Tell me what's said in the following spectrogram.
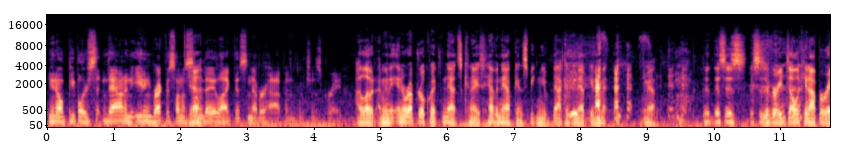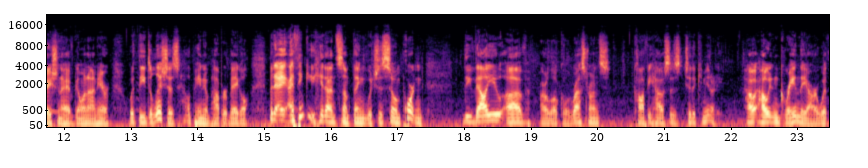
You know, people are sitting down and eating breakfast on a Yeah. Sunday like this never happened, which is great. I love it. I'm going to interrupt real quick. Nets, can I have a napkin? Speaking of back of the napkin, ma- yeah. This is this is a very delicate operation I have going on here with the delicious jalapeno popper bagel. But I, I think you hit on something which is so important: the value of our local restaurants, coffee houses to the community. How how ingrained they are with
